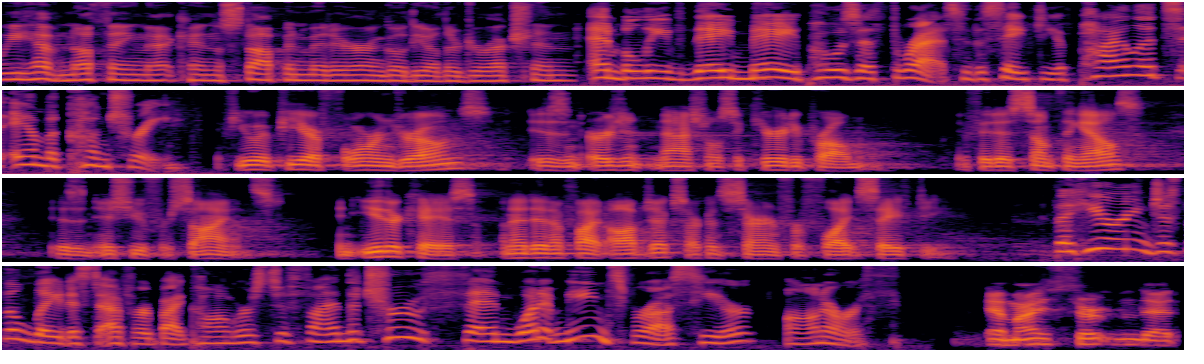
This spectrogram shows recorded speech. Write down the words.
We have nothing that can stop in midair and go the other direction. And believe they may pose a threat to the safety of pilots and the country. If UAP are foreign drones, it is an urgent national security problem. If it is something else, it is an issue for science. In either case, unidentified objects are concerned for flight safety. The hearing just the latest effort by Congress to find the truth and what it means for us here on Earth. Am I certain that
